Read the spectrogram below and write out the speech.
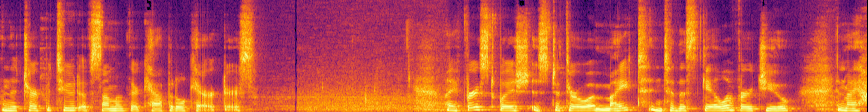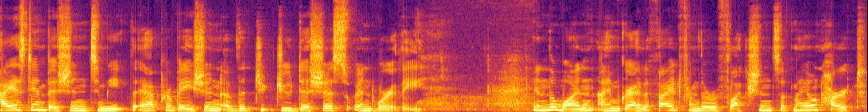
and the turpitude of some of their capital characters. My first wish is to throw a mite into the scale of virtue, and my highest ambition to meet the approbation of the ju- judicious and worthy. In the one, I am gratified from the reflections of my own heart.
